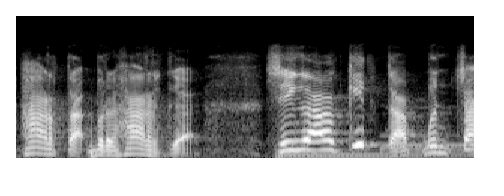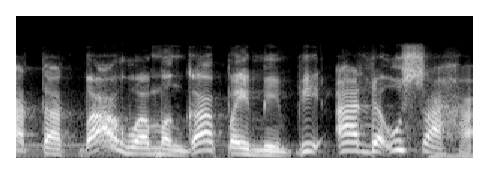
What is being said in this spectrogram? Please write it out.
harta berharga. Sehingga Alkitab mencatat bahwa menggapai mimpi ada usaha.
